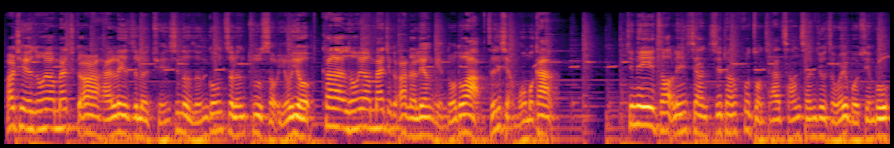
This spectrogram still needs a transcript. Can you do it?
而且荣耀 Magic 二还内置了全新的人工智能助手友友。看来荣耀 Magic 二的亮点多多啊，真想摸摸看。今天一早，联想集团副总裁长城就在微博宣布，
